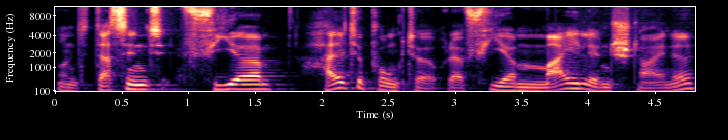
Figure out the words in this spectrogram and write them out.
Und das sind vier Haltepunkte oder vier Meilensteine,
